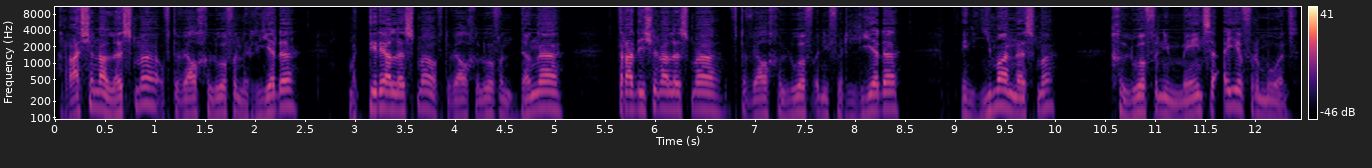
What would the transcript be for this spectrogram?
Rasionalisme, oftewel geloof in rede, materialisme, oftewel geloof in dinge, tradisionalisme, oftewel geloof in die verlede en humanisme, geloof in die mens se eie vermoëns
